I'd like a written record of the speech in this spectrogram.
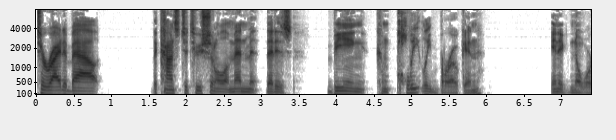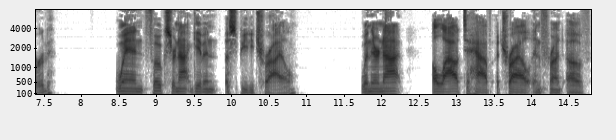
to write about the constitutional amendment that is being completely broken and ignored when folks are not given a speedy trial, when they're not allowed to have a trial in front of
